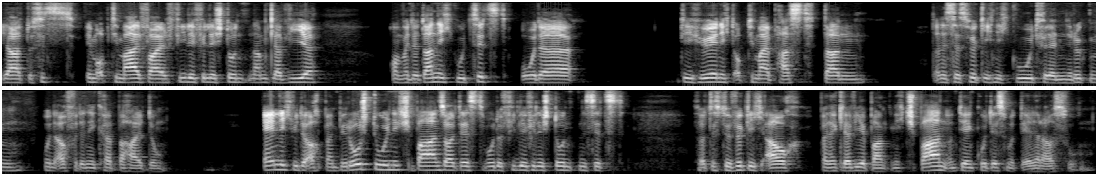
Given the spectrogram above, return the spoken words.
ja, du sitzt im Optimalfall viele, viele Stunden am Klavier und wenn du dann nicht gut sitzt oder die Höhe nicht optimal passt, dann, dann ist das wirklich nicht gut für deinen Rücken und auch für deine Körperhaltung. Ähnlich wie du auch beim Bürostuhl nicht sparen solltest, wo du viele, viele Stunden sitzt, solltest du wirklich auch bei der Klavierbank nicht sparen und dir ein gutes Modell raussuchen.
